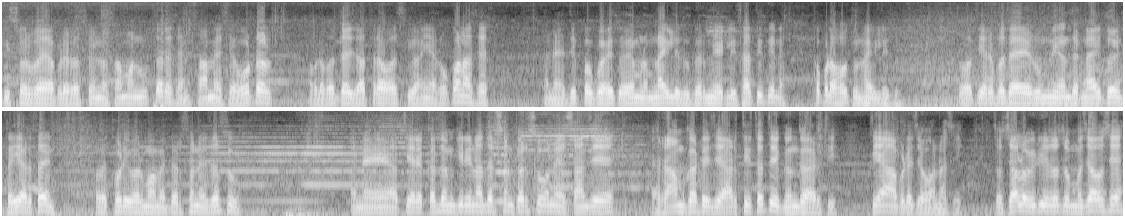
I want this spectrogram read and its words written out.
કિશોરભાઈ આપણે રસોઈનો સામાન ઉતારે છે અને સામે છે હોટલ. આપણે બધા જાત્રાવાસીઓ અહીંયા રોકાણા છે. અને દીપકભાઈ તો એમણે નાહી લીધું. ગરમી એટલી થતી હતી ને, કપડાં હોતું નાહી લીધું. તો અત્યારે બધા રૂમની અંદર નાહી ધોઈને તૈયાર થઈને હવે થોડી વારમાં અમે દર્શને જશું. અને અત્યારે કદમગીરીના દર્શન કરશું અને સાંજે રામઘાટે જે આરતી થતી ગંગા આરતી, ત્યાં આપણે જવાના છીએ. તો ચાલો વીડિયો જોજો, મજા આવશે.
